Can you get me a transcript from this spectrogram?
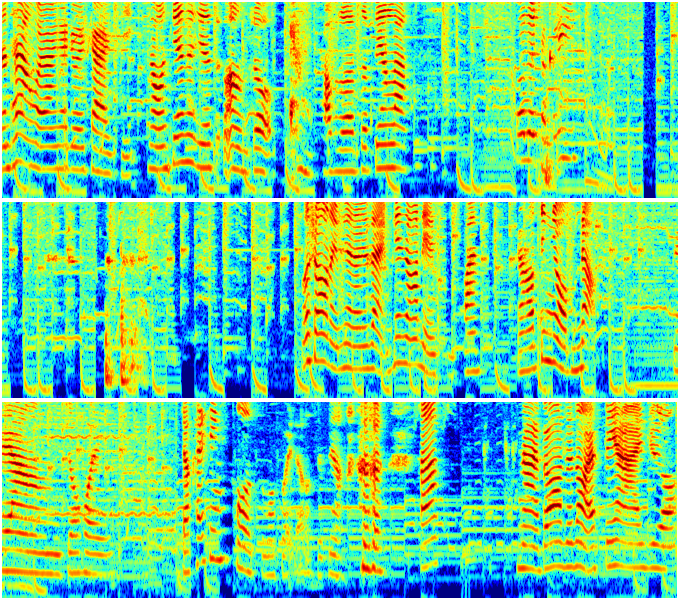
等太阳回来，应该就会下一集。那我们今天这集的时光就 差不多到这边啦。喝的巧克力。如果喜欢我的影片呢，就在影片上方点喜欢，然后订阅我频道，这样你就会比较开心，或者什么鬼的，我随便。好啦，那也不要忘追踪 FB 和 IG 喽。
